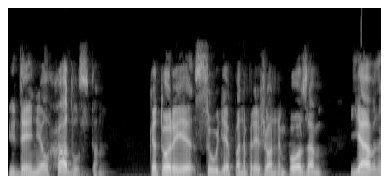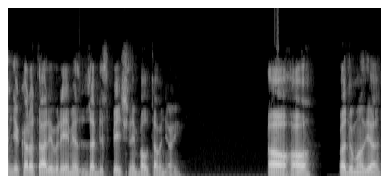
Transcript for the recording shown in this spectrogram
и Дэниел Хаддлстон, которые, судя по напряженным позам, явно не коротали время за беспечной болтовней. «Ого!» — подумал я.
